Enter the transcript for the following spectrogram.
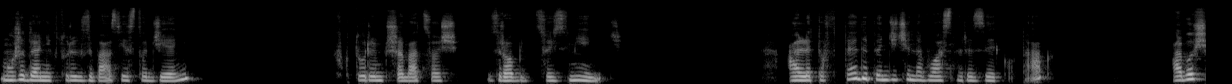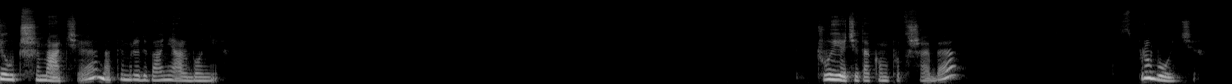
Może dla niektórych z Was jest to dzień, w którym trzeba coś zrobić, coś zmienić. Ale to wtedy pędzicie na własne ryzyko, tak? Albo się utrzymacie na tym rydwanie, albo nie. Czujecie taką potrzebę? Spróbujcie.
